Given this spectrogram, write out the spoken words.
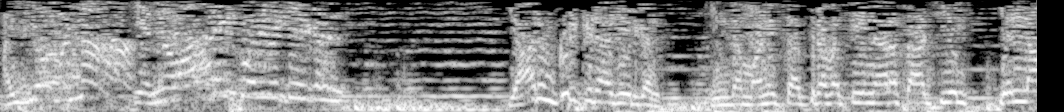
ஐயோ அண்ணா என்ன வார்த்தை கூறிவிட்டீர்கள்? யாரும் குறுக்கிடாதீர்கள். இந்த மனு சக்கரவர்த்தியின் அரசாட்சியில் எல்லா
